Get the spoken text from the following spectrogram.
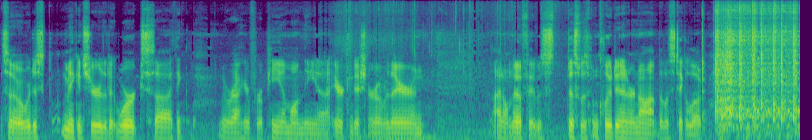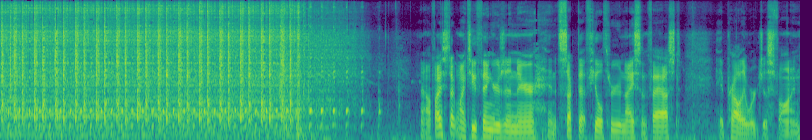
so we're just making sure that it works. Uh, I think we were out here for a PM on the uh, air conditioner over there, and I don't know if it was this was included in it or not, but let's take a look. I stuck my two fingers in there and it sucked that fuel through nice and fast, it probably worked just fine.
